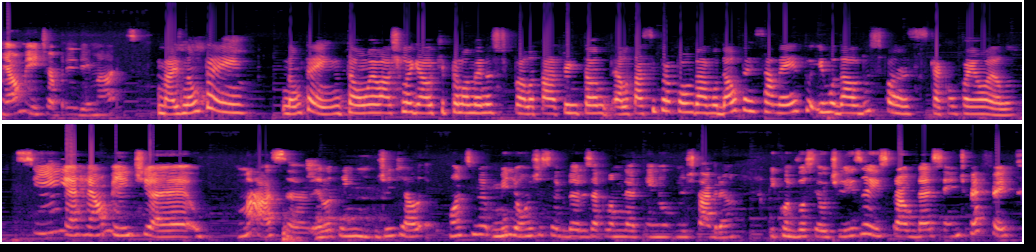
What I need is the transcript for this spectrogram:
realmente aprender mais. Mas não tem. Não tem. Então eu acho legal que pelo menos tipo, ela tá tentando, ela tá se propondo a mudar o pensamento e mudar o dos fãs que acompanham ela. Sim, é realmente é massa. Ela tem. Gente, ela, quantos mil- milhões de seguidores aquela mulher tem no, no Instagram? E quando você utiliza isso pra algo decente, perfeito.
